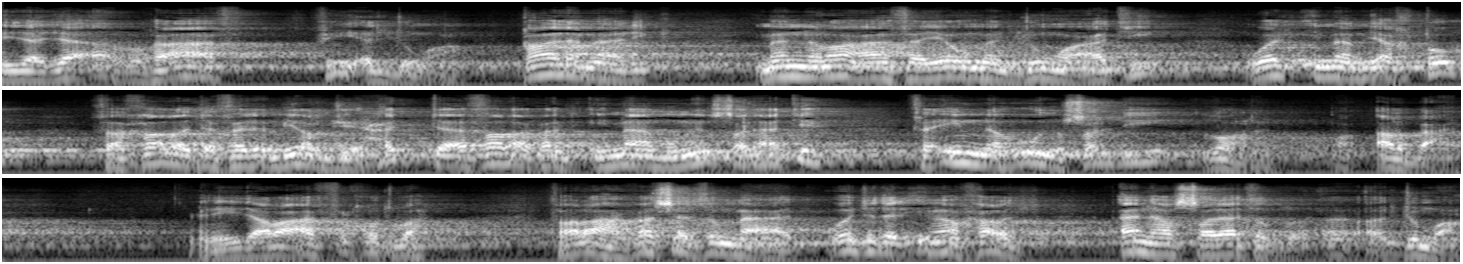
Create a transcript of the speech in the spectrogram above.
إذا جاء الرعاف في الجمعة. قال مالك من رعف يوم الجمعة والإمام يخطب فخرج فلم يرجع حتى فرغ الإمام من صلاته فإنه يصلي ظهرا أربعا. يعني إذا رعف في الخطبة فراح غسل ثم عاد. وجد الإمام خرج أنهى الصلاة الجمعة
